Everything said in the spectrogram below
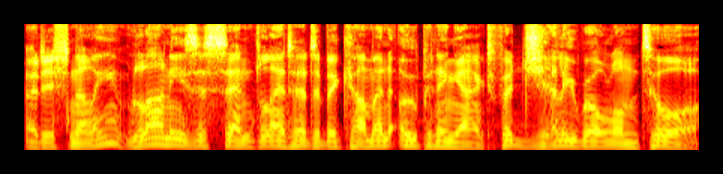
Additionally, Lanie's ascent led her to become an opening act for Jelly Roll on tour,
